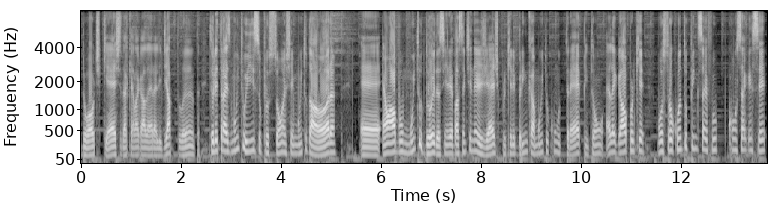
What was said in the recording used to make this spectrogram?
do Outcast, daquela galera ali de Atlanta. Então ele traz muito isso pro som, achei muito da hora. É, é um álbum muito doido, assim, ele é bastante energético, porque ele brinca muito com o trap, então é legal porque mostrou quanto o Pink Saifu consegue ser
